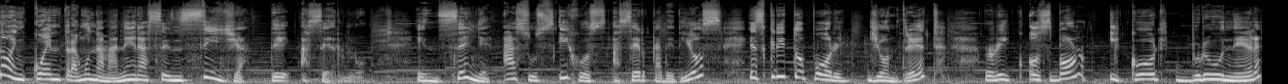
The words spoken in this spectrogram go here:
no encuentran una manera sencilla de hacerlo enseñe a sus hijos acerca de Dios, escrito por John Trett, Rick Osborne y Kurt Brunner,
